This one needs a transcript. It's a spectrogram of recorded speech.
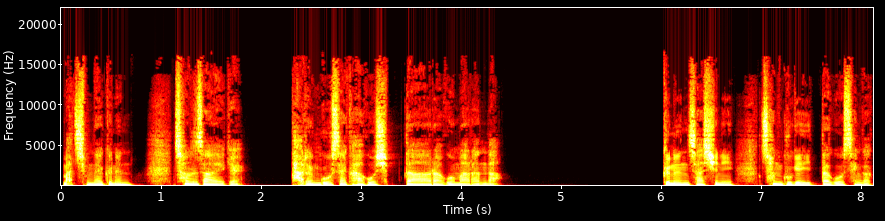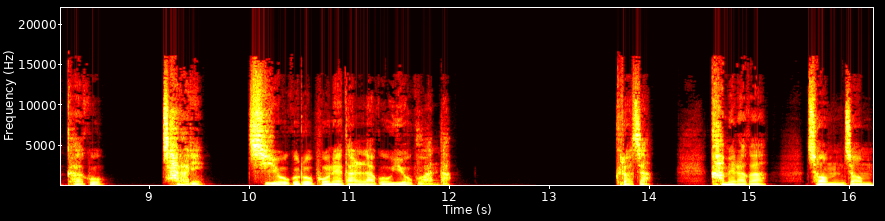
마침내 그는 천사에게 다른 곳에 가고 싶다라고 말한다. 그는 자신이 천국에 있다고 생각하고 차라리 지옥으로 보내달라고 요구한다. 그러자 카메라가 점점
